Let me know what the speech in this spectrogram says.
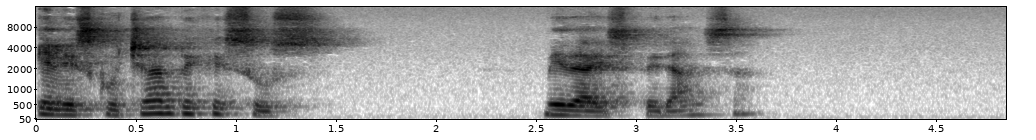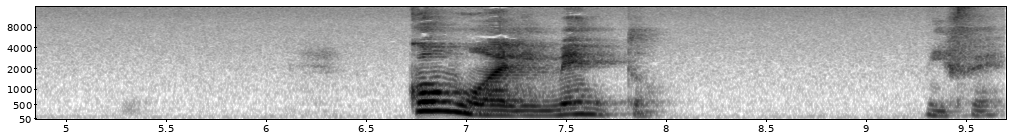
El escuchar de Jesús me da esperanza. ¿Cómo alimento mi fe?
